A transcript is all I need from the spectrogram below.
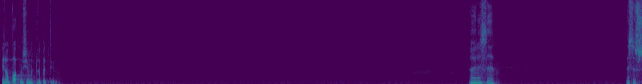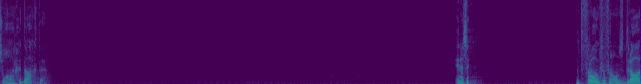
En dan pak ons jou met klippe toe. Wat is dit? Dis 'n swaar gedagte. En as ek moet vra hoeveel van ons dra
